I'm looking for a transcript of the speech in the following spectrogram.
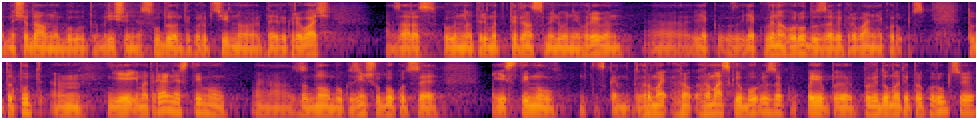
Нещодавно було там рішення суду антикорупційного, де викривач зараз повинен отримати 13 мільйонів гривень е, як, як винагороду за викривання корупції. Тобто тут ем, є і матеріальний стимул е, з одного боку, з іншого боку, це і стимул, гро- громадський обов'язок е, повідомити про корупцію.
